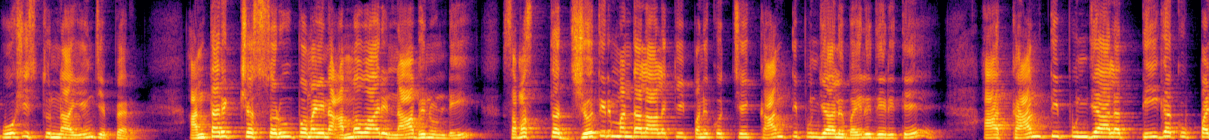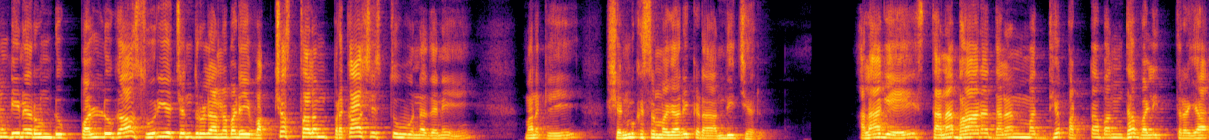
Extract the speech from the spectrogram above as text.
పోషిస్తున్నాయి అని చెప్పారు. అంతరిక్ష స్వరూపమైన అమ్మవారి నాభి నుండి సమస్త జ్యోతిర్మండలాలకి పనికొచ్చే కాంతి పుంజాలు బయలుదేరితే ఆ కాంతి పుంజాల తీగకు పండిన రెండు పళ్ళుగా సూర్యచంద్రులు అనబడే వక్షస్థలం ప్రకాశిస్తూ ఉన్నదని మనకి షణ్ముఖ శర్మ గారు ఇక్కడ అందించారు. అలాగే స్తనభార దళన్మధ్య పట్టబంధ వళిత్రయ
